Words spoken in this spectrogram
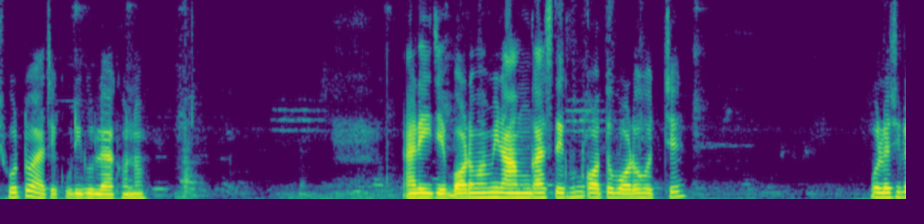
ছোট আছে কুড়িগুলো এখনও। আর এই যে বড় মামির আম গাছ দেখুন কত বড় হচ্ছে। বলেছিল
